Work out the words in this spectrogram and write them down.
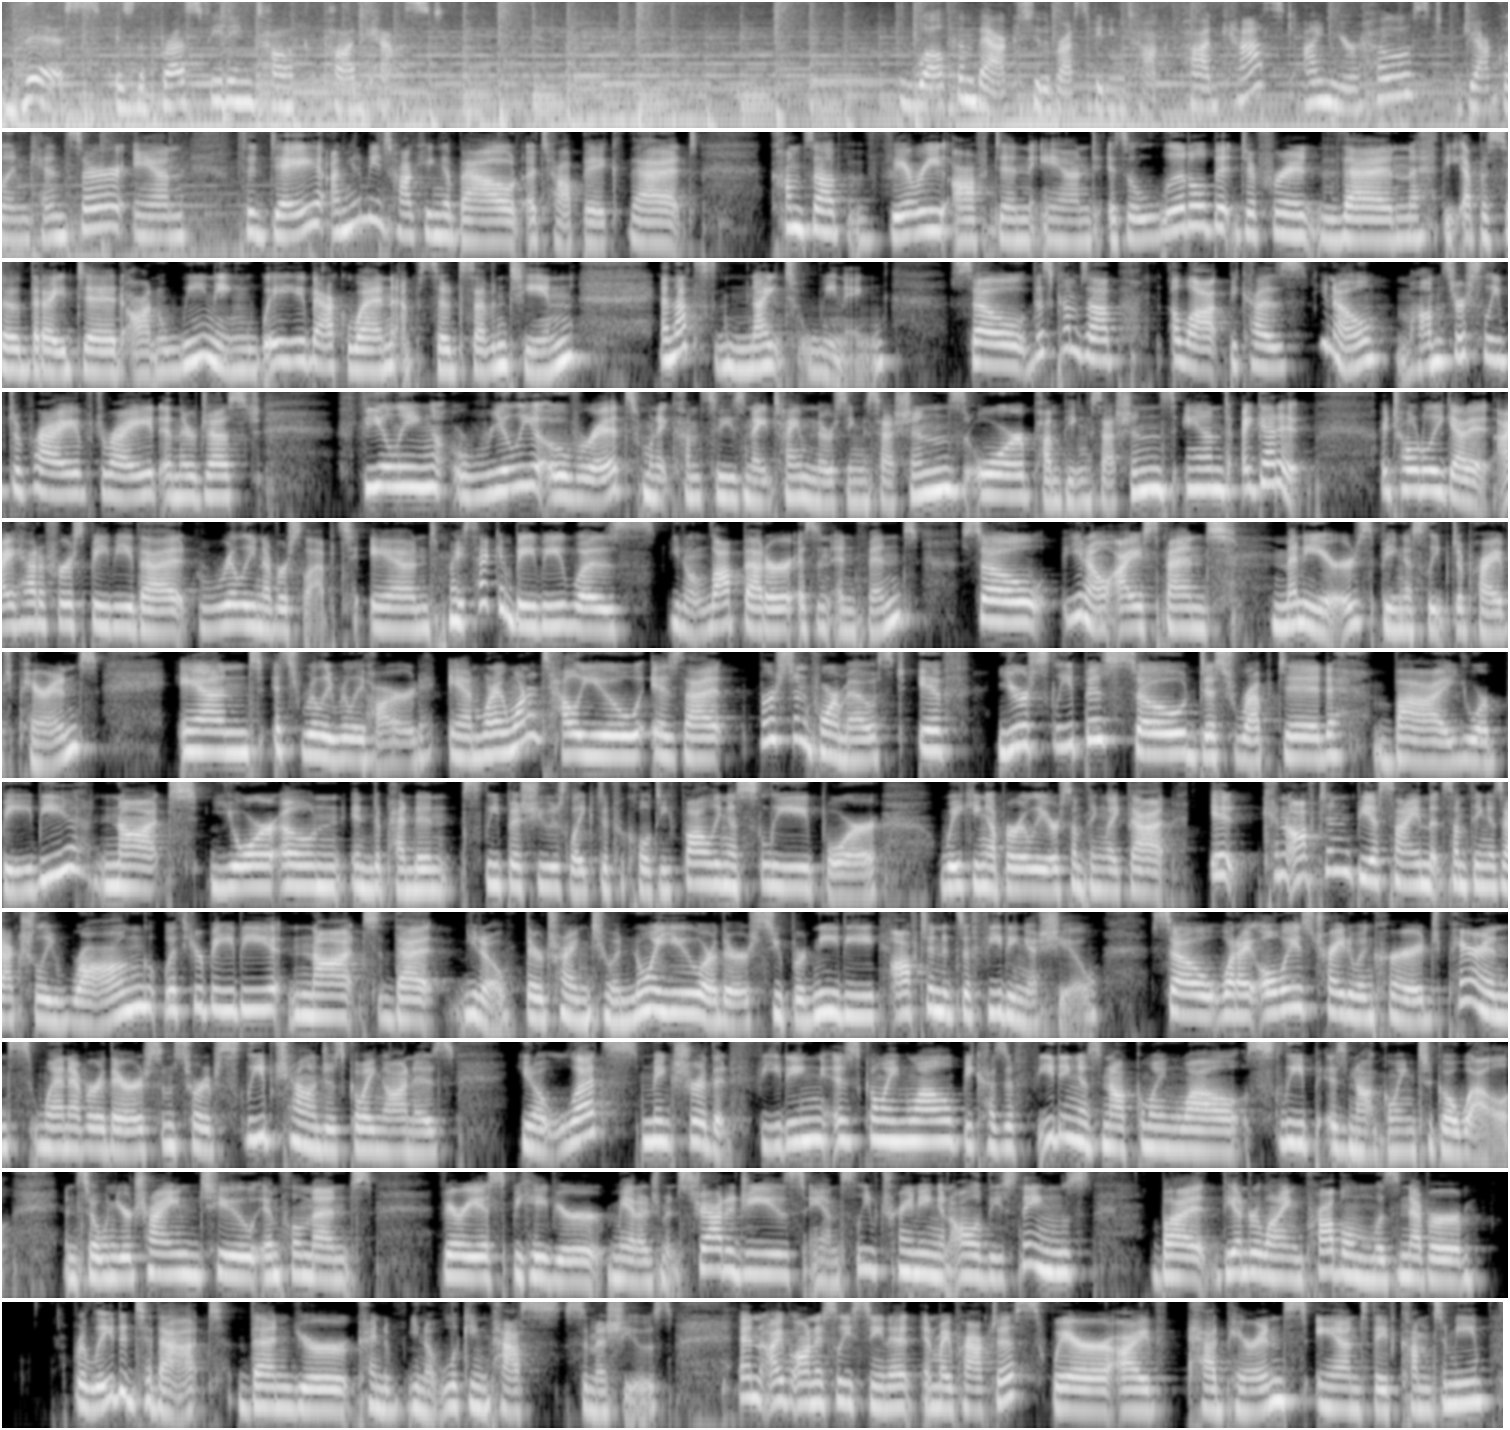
This is the Breastfeeding Talk Podcast. Welcome back to the Breastfeeding Talk podcast. I'm your host, Jacqueline Kinser, and today I'm going to be talking about a topic that comes up very often and is a little bit different than the episode that I did on weaning way back when, episode 17, and that's night weaning. So, this comes up a lot because, you know, moms are sleep deprived, right? And they're just feeling really over it when it comes to these nighttime nursing sessions or pumping sessions. And I get it. I totally get it. I had a first baby that really never slept. And my second baby was, you know, a lot better as an infant. So, you know, I spent many years being a sleep deprived parent. And it's really, really hard. And what I want to tell you is that First and foremost, if your sleep is so disrupted by your baby, not your own independent sleep issues like difficulty falling asleep or waking up early or something like that. It can often be a sign that something is actually wrong with your baby, not that, you know, they're trying to annoy you or they're super needy. Often it's a feeding issue. So, what I always try to encourage parents whenever there are some sort of sleep challenges going on is you know, let's make sure that feeding is going well because if feeding is not going well, sleep is not going to go well. And so when you're trying to implement various behavior management strategies and sleep training and all of these things, but the underlying problem was never related to that, then you're kind of, you know, looking past some issues. And I've honestly seen it in my practice where I've had parents and they've come to me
